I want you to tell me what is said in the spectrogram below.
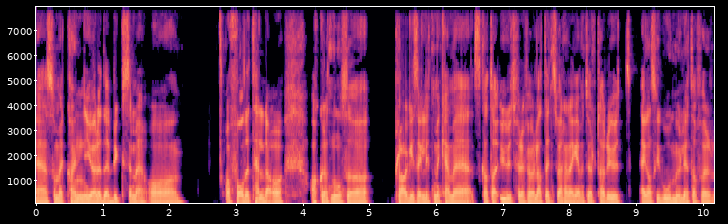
eh, som jeg kan gjøre det bykset med. og og få det til. da, og Akkurat nå så plager seg litt med hvem jeg skal ta ut, for jeg føler at den spilleren jeg eventuelt tar ut, er ganske gode muligheter for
